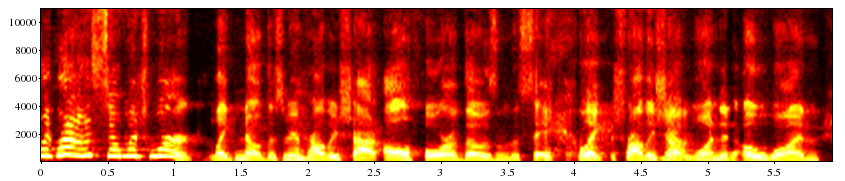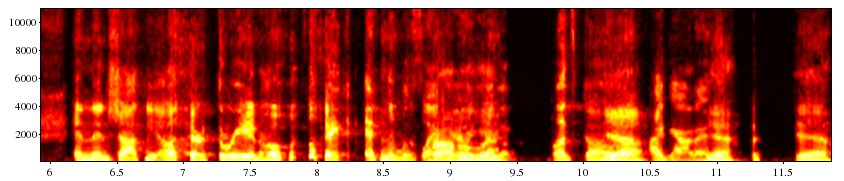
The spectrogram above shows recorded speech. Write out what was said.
like, "Wow, that's so much work." Like, no, this man probably shot all four of those in the same. Like, probably shot Yeah. one in 01 and then shot the other three in 0. Like, and then was like, "Here we Probably. go. Let's go. Yeah. I got it." Yeah. Yeah.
